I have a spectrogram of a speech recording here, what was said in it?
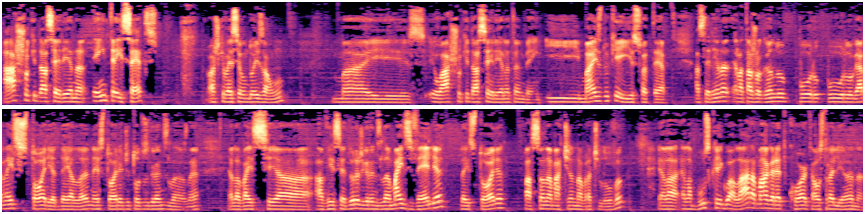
Acho que dá Serena em três sets. Acho que vai ser um 2 a 1 um, Mas eu acho que dá Serena também. E mais do que isso até. A Serena, ela tá jogando por, por lugar na história dela, na história de todos os grandes lãs, né? Ela vai ser a, a vencedora de Grand Slam mais velha da história, passando a Martina Navratilova. Ela, ela busca igualar a Margaret Court, a australiana,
